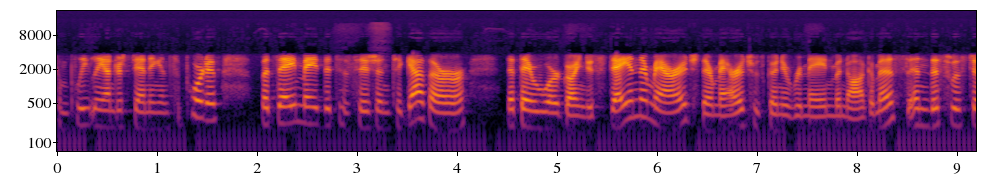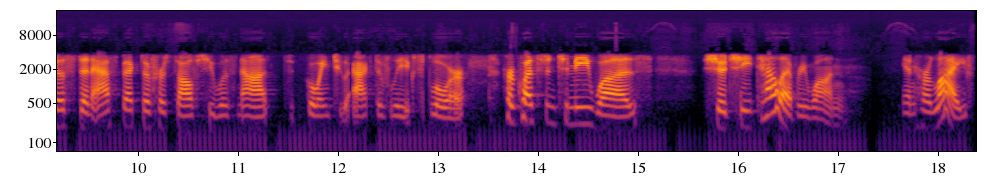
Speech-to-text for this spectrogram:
completely understanding and supportive but they made the decision together that they were going to stay in their marriage. Their marriage was going to remain monogamous, and this was just an aspect of herself she was not going to actively explore. Her question to me was should she tell everyone in her life?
